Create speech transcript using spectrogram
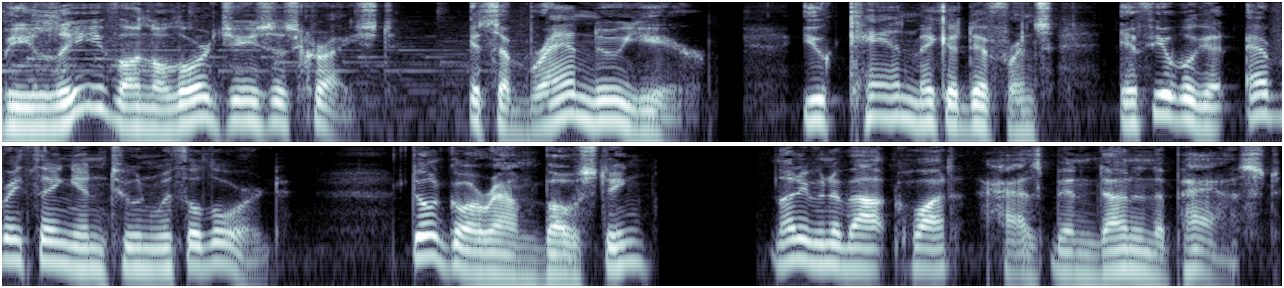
Believe on the Lord Jesus Christ. It's a brand new year. You can make a difference if you will get everything in tune with the Lord. Don't go around boasting, not even about what has been done in the past.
